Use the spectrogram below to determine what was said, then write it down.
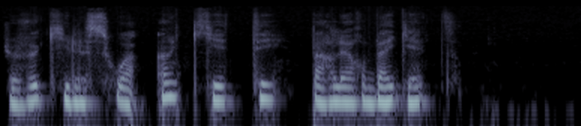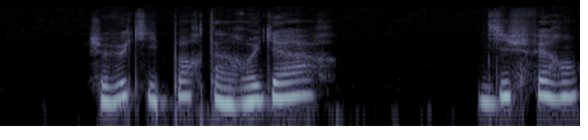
je veux qu'ils soient inquiétés par leur baguette je veux qu'il porte un regard différent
